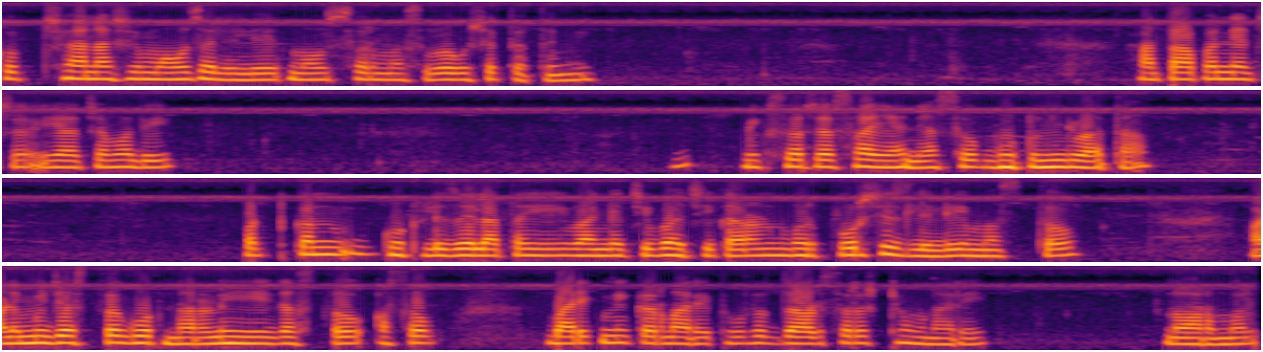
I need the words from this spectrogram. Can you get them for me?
खूप छान असे मऊ झालेले आहेत. मऊ सर मस्त बघू शकता तुम्ही. आता आपण याच्या याच्यामध्ये मिक्सरच्या साह्याने असं घोटून घेऊ आता. पटकन घोटली जाईल आता ही वांग्याची भाजी कारण भरपूर शिजलेली आहे मस्त. आणि मी जास्त घोटणार नाही जास्त असं बारीक नाही करणार आहे थोडंसं जाडसरच ठेवणार आहे. नॉर्मल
